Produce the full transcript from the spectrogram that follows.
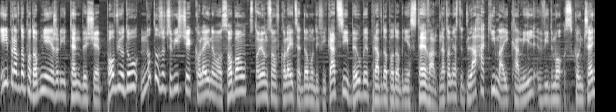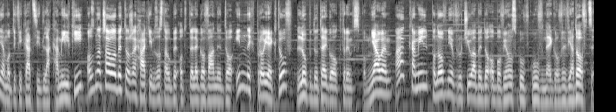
I prawdopodobnie, jeżeli ten by się powiódł, no to rzeczywiście kolejną osobą stojącą w kolejce do modyfikacji byłby prawdopodobnie Stefan. Natomiast dla Hakima Hakima i Kamil widmo skończenia modyfikacji dla Kamilki, oznaczałoby to, że Hakim zostałby oddelegowany do innych projektów lub do tego, o którym wspomniałem, a Kamil ponownie wróciłaby do obowiązków głównego wywiadowcy.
